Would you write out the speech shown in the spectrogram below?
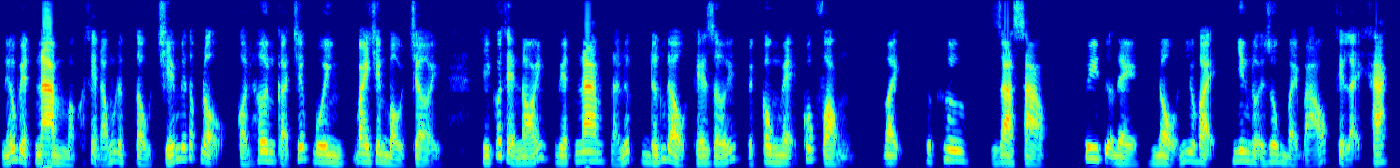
Nếu Việt Nam mà có thể đóng được tàu chiến với tốc độ còn hơn cả chiếc Boeing bay trên bầu trời, thì có thể nói Việt Nam là nước đứng đầu thế giới về công nghệ quốc phòng. Vậy thực hư ra sao? Tuy tựa đề nổ như vậy nhưng nội dung bài báo thì lại khác.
